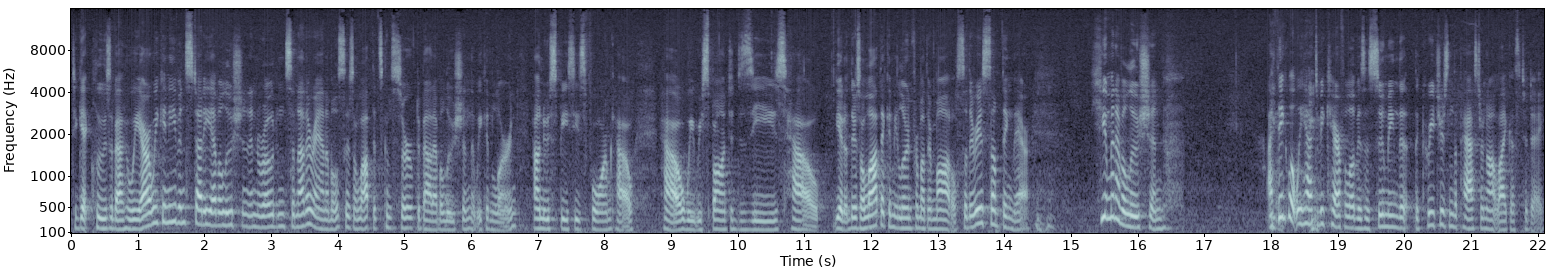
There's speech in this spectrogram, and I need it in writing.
to get clues about who we are. We can even study evolution in rodents and other animals. There's a lot that's conserved about evolution that we can learn, how new species formed, how, how we respond to disease, how, you know, there's a lot that can be learned from other models. So there is something there. Mm-hmm. Human evolution, I think what we have to be careful of is assuming that the creatures in the past are not like us today.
